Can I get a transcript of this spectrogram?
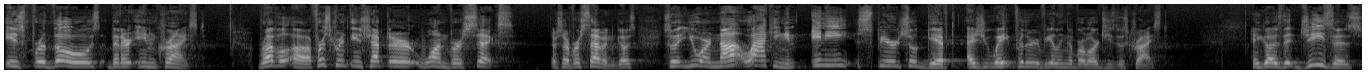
is for those that are in Christ. Revel, uh, 1 Corinthians chapter 1, verse 6, or sorry, verse 7 goes, so that you are not lacking in any spiritual gift as you wait for the revealing of our Lord Jesus Christ. He goes that Jesus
